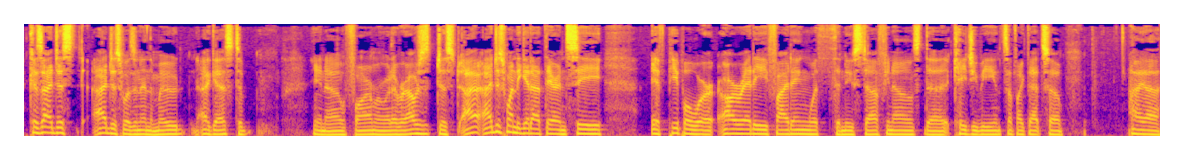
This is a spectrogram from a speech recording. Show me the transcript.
because I just I just wasn't in the mood. I guess to you know farm or whatever. I was just I, I just wanted to get out there and see if people were already fighting with the new stuff. You know, the KGB and stuff like that. So I uh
